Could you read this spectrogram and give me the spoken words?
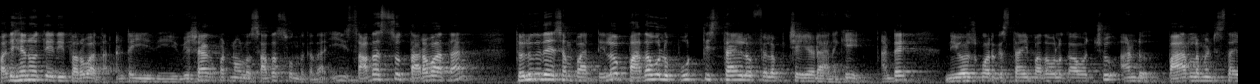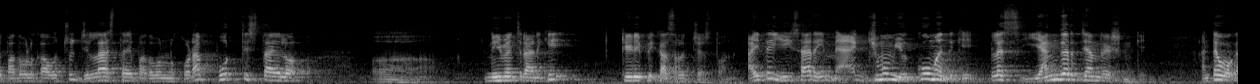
పదిహేనో తేదీ తర్వాత అంటే ఇది విశాఖపట్నంలో సదస్సు ఉంది కదా ఈ సదస్సు తర్వాత తెలుగుదేశం పార్టీలో పదవులు పూర్తి స్థాయిలో ఫిలప్ చేయడానికి అంటే నియోజకవర్గ స్థాయి పదవులు కావచ్చు అండ్ పార్లమెంట్ స్థాయి పదవులు కావచ్చు జిల్లా స్థాయి పదవులను కూడా పూర్తి స్థాయిలో నియమించడానికి టీడీపీ కసరత్తు చేస్తోంది. అయితే ఈసారి మ్యాక్సిమం ఎక్కువ మందికి ప్లస్ యంగర్ జనరేషన్కి అంటే ఒక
